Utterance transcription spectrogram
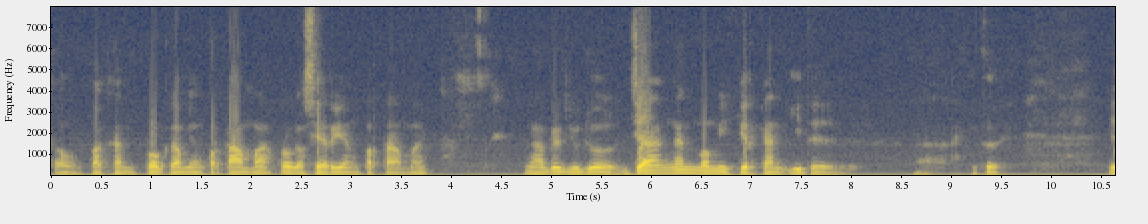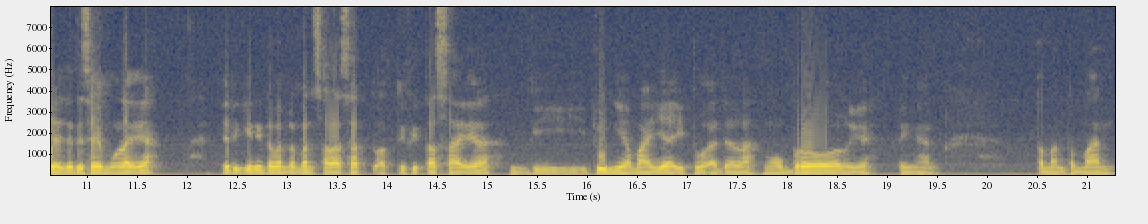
atau bahkan program yang pertama, program seri yang pertama ngambil judul Jangan Memikirkan Ide gitu. Ya jadi saya mulai ya. Jadi gini teman-teman salah satu aktivitas saya di dunia maya itu adalah ngobrol ya dengan teman-teman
